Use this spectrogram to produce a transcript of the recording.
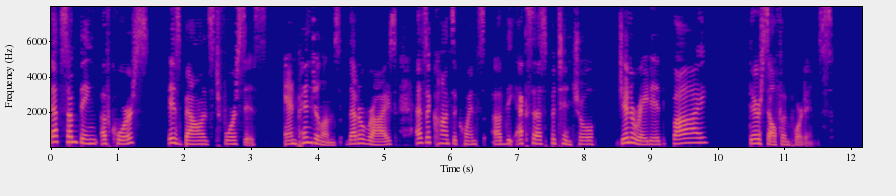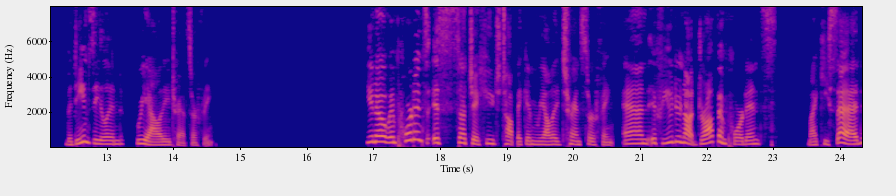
That something, of course, is balanced forces and pendulums that arise as a consequence of the excess potential generated by their self importance. Vadim Zeland, Reality Transurfing. You know, importance is such a huge topic in reality transurfing. And if you do not drop importance, like he said,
